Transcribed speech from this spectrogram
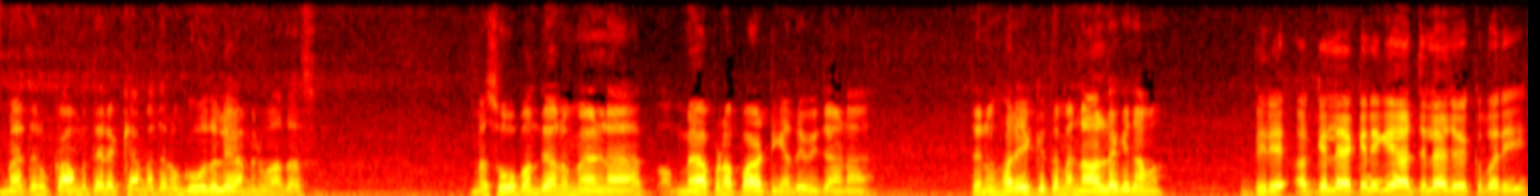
ਮੈਂ ਤੈਨੂੰ ਕੰਮ ਤੇ ਰੱਖਿਆ ਮੈਂ ਤੈਨੂੰ ਗੋਦ ਲਿਆ ਮੈਨੂੰ ਆ ਦੱਸ। ਮੈਂ 100 ਬੰਦਿਆਂ ਨੂੰ ਮਿਲਣਾ ਹੈ ਮੈਂ ਆਪਣਾ ਪਾਰਟੀਆਂ ਤੇ ਵੀ ਜਾਣਾ ਹੈ। ਤੈਨੂੰ ਹਰੇਕ ਕਿਤੇ ਮੈਂ ਨਾਲ ਲੈ ਕੇ ਜਾਵਾਂ। ਵੀਰੇ ਅੱਗੇ ਲੈ ਕੇ ਨਹੀਂ ਗਿਆ ਅੱਜ ਲੈ ਜਾਓ ਇੱਕ ਵਾਰੀ।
